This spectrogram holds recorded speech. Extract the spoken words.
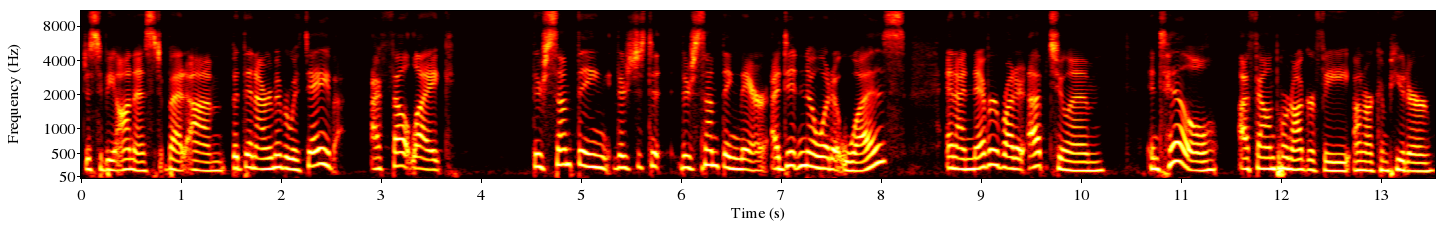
just to be honest. But um, but then I remember with Dave, I felt like there's something, there's just a, there's something there. I didn't know what it was, and I never brought it up to him until I found pornography on our computer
